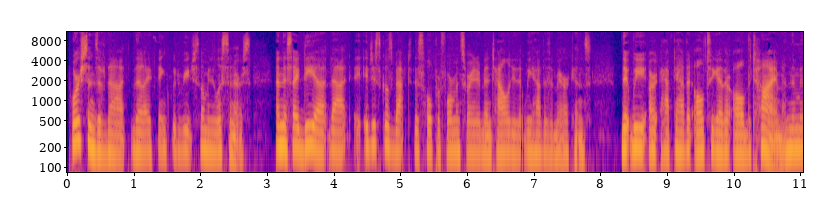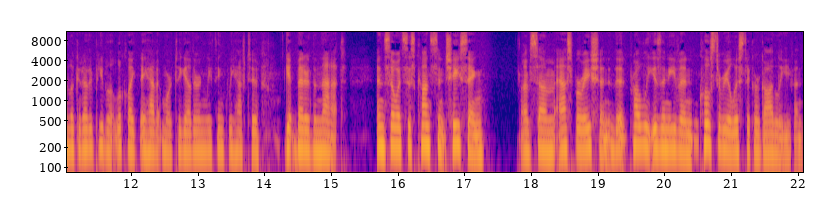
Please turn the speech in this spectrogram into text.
portions of that that I think would reach so many listeners. And this idea that it just goes back to this whole performance oriented mentality that we have as Americans, that we are, have to have it all together all the time. And then we look at other people that look like they have it more together and we think we have to get better than that. And so it's this constant chasing of some aspiration that probably isn't even close to realistic or godly, even.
